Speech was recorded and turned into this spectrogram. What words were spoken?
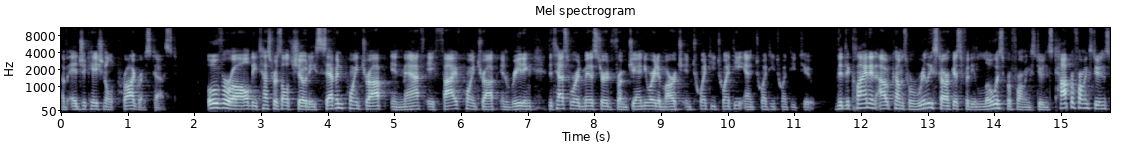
of Educational Progress Test. Overall, the test results showed a seven point drop in math, a five point drop in reading. The tests were administered from January to March in 2020 and 2022. The decline in outcomes were really starkest for the lowest performing students. Top performing students,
